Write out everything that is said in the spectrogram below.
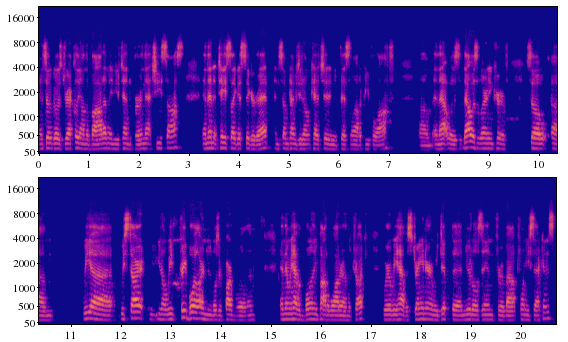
And so it goes directly on the bottom and you tend to burn that cheese sauce. And then it tastes like a cigarette. And sometimes you don't catch it and you piss a lot of people off. Um, and that was, that was a learning curve. So um, we, uh, we start, you know, we pre-boil our noodles or parboil them. And then we have a boiling pot of water on the truck where we have a strainer and we dip the noodles in for about 20 seconds.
